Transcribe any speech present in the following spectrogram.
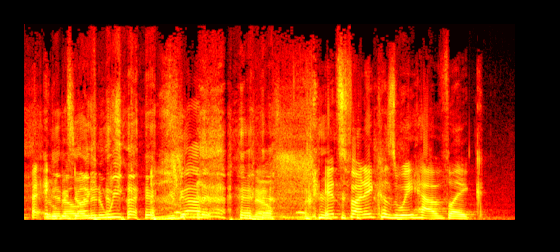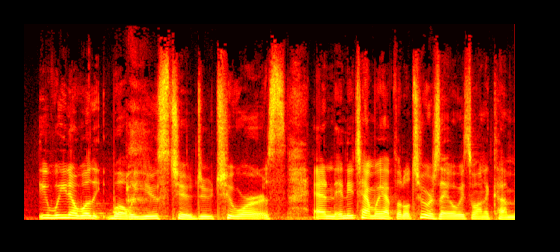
Right. It'll You be know, done like, in a week. like- you got it. You know. it's funny because we have like we know well, well we used to do tours and anytime we have little tours they always want to come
